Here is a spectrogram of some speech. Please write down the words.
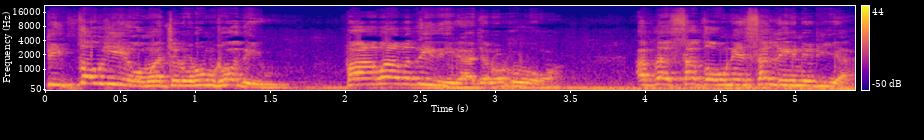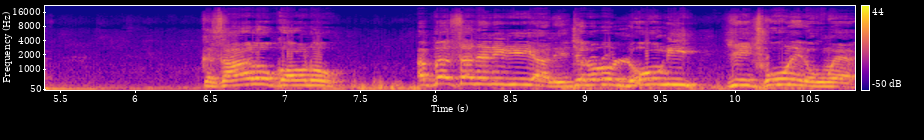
ဒီသုံးရည်တော်မှာကျွန်တော်တို့မထွက်သေးဘူးဘာမှမသိသေးတာကျွန်တော်တို့တော့အသက်73နှစ်74နှစ်ဒီရကစားလို့ကောင်းတော့အသက်72နှစ်ဒီရလေကျွန်တော်တို့လုံးကြီးရေချိုးနေတော့မယ်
